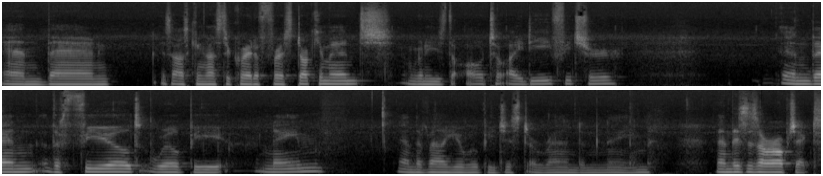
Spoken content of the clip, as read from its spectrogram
And then it's asking us to create a first document. I'm going to use the auto ID feature. And then the field will be name and the value will be just a random name. And this is our object,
